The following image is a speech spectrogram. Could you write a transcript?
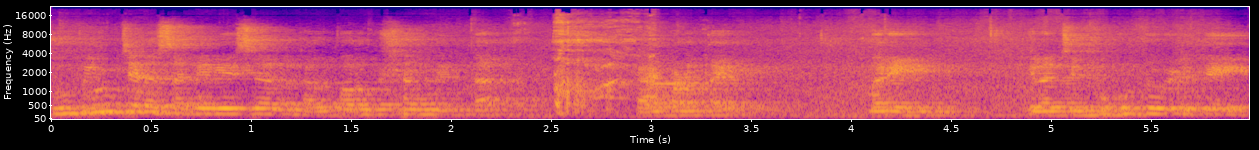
చూపించిన సన్నివేశాలు కల్పవృక్షం కింద కనపడతాయి. మరి ఇలా చెప్పుకుంటూ వెళితే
